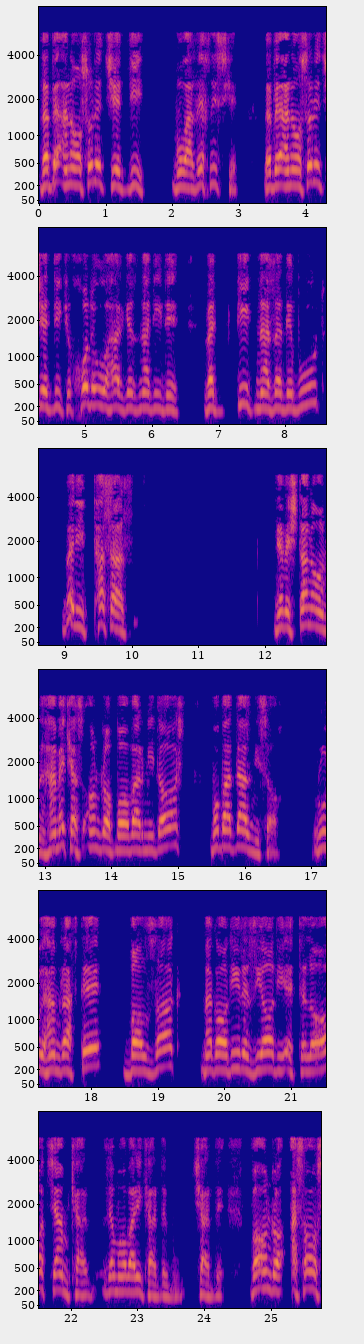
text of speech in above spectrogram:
و به عناصر جدی مورخ نیست که و به عناصر جدی که خود او هرگز ندیده و دید نزده بود ولی پس از نوشتن آن همه کس آن را باور می داشت مبدل می ساخت روی هم رفته بالزاک مقادیر زیادی اطلاعات جمع کرد جمع کرده بود کرده و آن را اساس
